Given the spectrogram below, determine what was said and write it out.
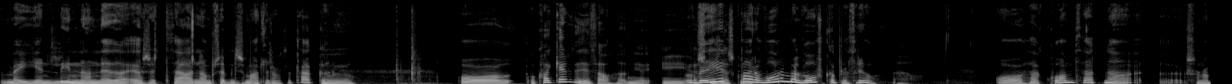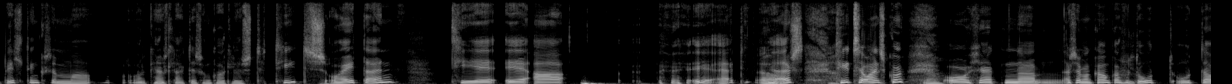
megin línan eða, eða það námsefni sem allir átt að taka. Jú, jú. Og, og hvað gerði þið þá? Við bara vorum alveg óskaplega frjó Já. Og það kom þarna uh, svona bilding sem var kjænslætti sem kallust TEACH og heita enn T-E-A E-R-S TEACH á einsku og hérna sem að ganga svolítið út, út á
